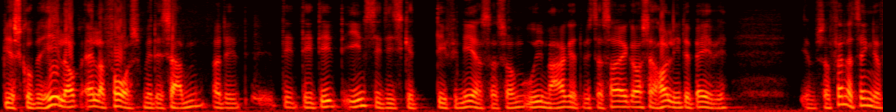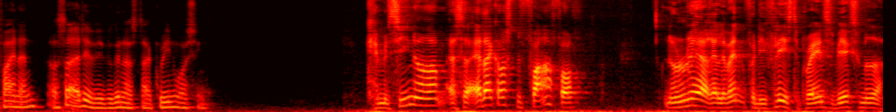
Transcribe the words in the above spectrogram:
bliver skubbet helt op allerforrest med det samme, og det, det, det, det eneste, de skal definere sig som ude i markedet, hvis der så ikke også er hold i det bagved, jamen så falder tingene fra hinanden, og så er det, at vi begynder at snakke greenwashing. Kan man sige noget om, altså er der ikke også en fare for, når nu det her er relevant for de fleste brands og virksomheder,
